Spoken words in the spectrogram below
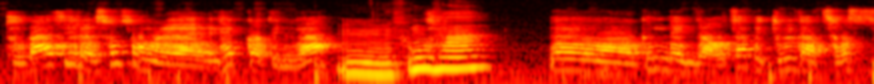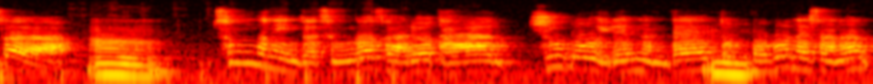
두 가지를 소송을 했거든요. 음 송사. 네, 근데 이제 어차피 둘 다 졌어요. 어. 충분히 이제 증거 자료 다 주고 이랬는데 또 음. 법원에서는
